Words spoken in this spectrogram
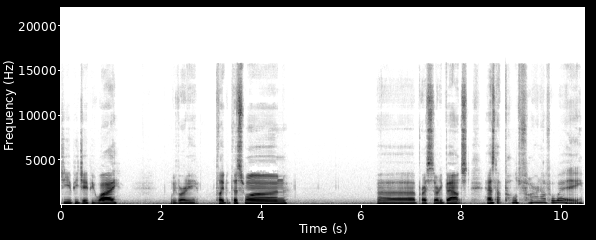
GBP JPY. We've already played with this one. Uh, price has already bounced. Has not pulled far enough away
